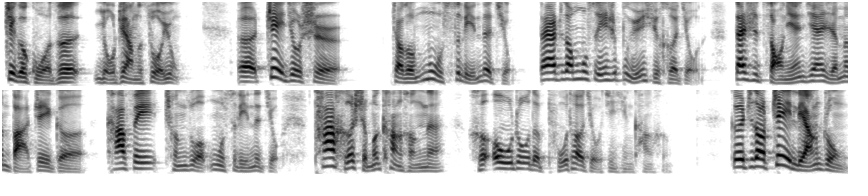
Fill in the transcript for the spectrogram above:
这个果子有这样的作用，呃，这就是。叫做穆斯林的酒，大家知道穆斯林是不允许喝酒的，但是早年间人们把这个咖啡称作穆斯林的酒，它和什么抗衡呢？和欧洲的葡萄酒进行抗衡。各位知道这两种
